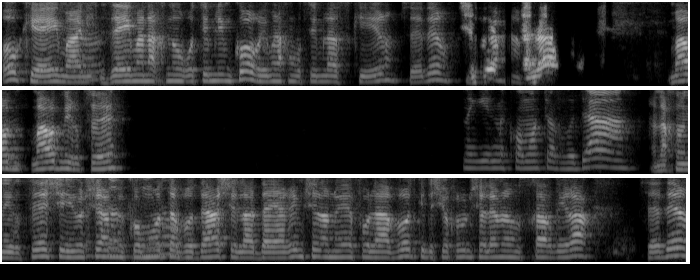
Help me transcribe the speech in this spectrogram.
אוקיי, מה אני, זה אם אנחנו רוצים למכור, אם אנחנו רוצים להשכיר, בסדר? מה עוד, מה עוד נרצה? נגיד מקומות עבודה. אנחנו נרצה שיהיו שם מקומות חינוך. עבודה של הדיירים שלנו יהיה איפה לעבוד כדי שיוכלו לשלם לנו שכר דירה, בסדר?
